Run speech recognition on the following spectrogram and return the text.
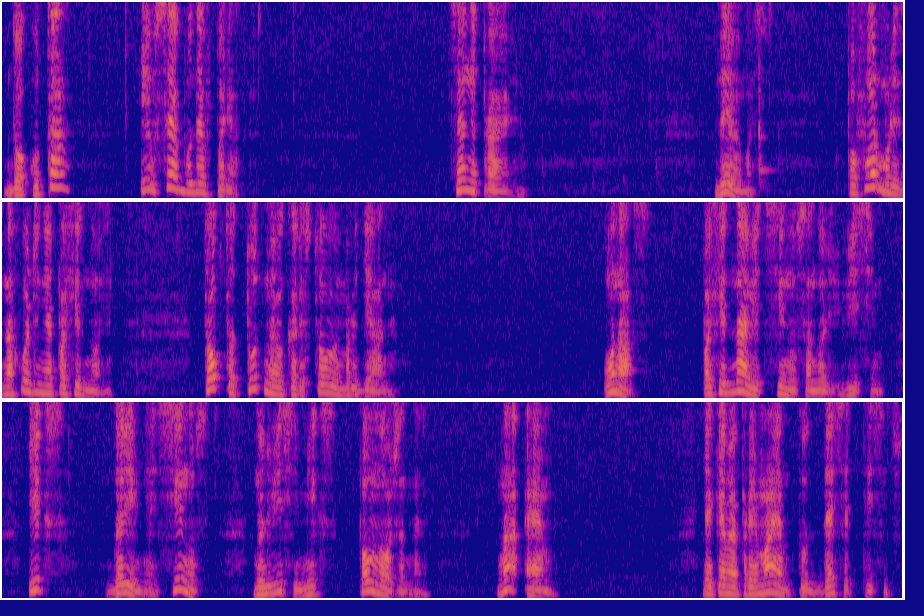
до кута, і все буде в порядку. Це неправильно. Дивимось. По формулі знаходження похідної. Тобто тут ми використовуємо радіани. У нас похідна від синуса 0,8х дорівнює синус 0,8х помножене на m, яке ми приймаємо тут 10 тисяч.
